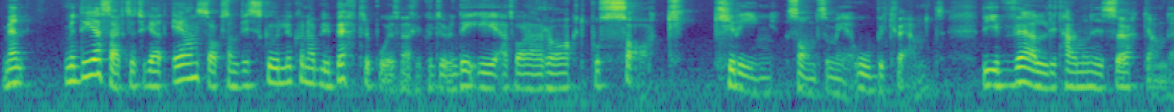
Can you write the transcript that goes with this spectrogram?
Men, med det sagt så tycker jag att en sak som vi skulle kunna bli bättre på i svenska kulturen det är att vara rakt på sak kring sånt som är obekvämt. Vi är väldigt harmonisökande.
